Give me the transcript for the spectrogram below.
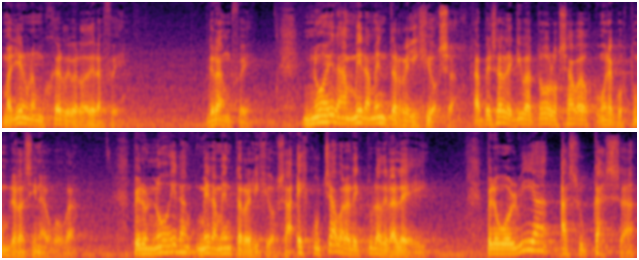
María era una mujer de verdadera fe, gran fe. No era meramente religiosa, a pesar de que iba todos los sábados como era costumbre a la sinagoga, pero no era meramente religiosa. Escuchaba la lectura de la ley, pero volvía a su casa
